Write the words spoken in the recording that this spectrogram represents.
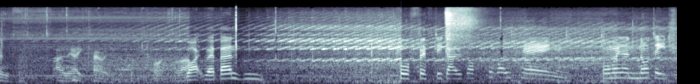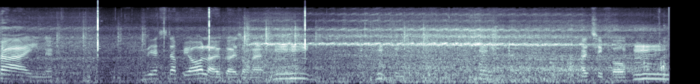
Only eight carriage. Right, full up. Ribbon. 450 goes off to Woking. We're in a noddy train. The SWR logo's on it. 024.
